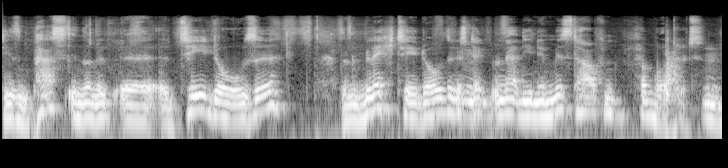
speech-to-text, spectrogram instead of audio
diesen Pass in so eine äh, Teedose, so eine Blechteedose gesteckt mhm. und hat in den Misthaufen verbuddelt. Mhm.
